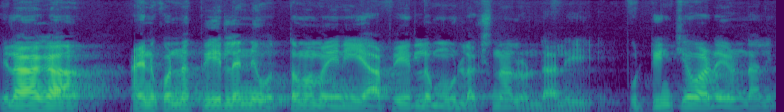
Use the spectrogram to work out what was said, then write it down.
ఇలాగా ఆయనకున్న పేర్లన్నీ ఉత్తమమైనవి ఆ పేర్లో మూడు లక్షణాలు ఉండాలి. పుట్టించేవాడై ఉండాలి.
